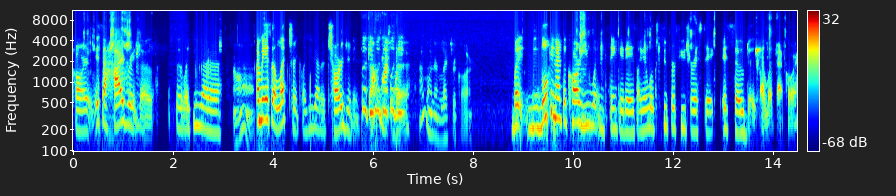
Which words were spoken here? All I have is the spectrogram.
car. It's a hybrid though, so like you gotta. Oh, I mean, it's electric. Like you gotta charge it and Boogie, stuff, boogie, boogie. but- I want an electric car. But looking at the car, you wouldn't think it is. Like it looks super futuristic. It's so dope. I love that car.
